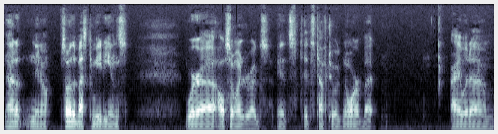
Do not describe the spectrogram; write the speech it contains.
not you know some of the best comedians were uh, also on drugs. It's it's tough to ignore, but I would um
